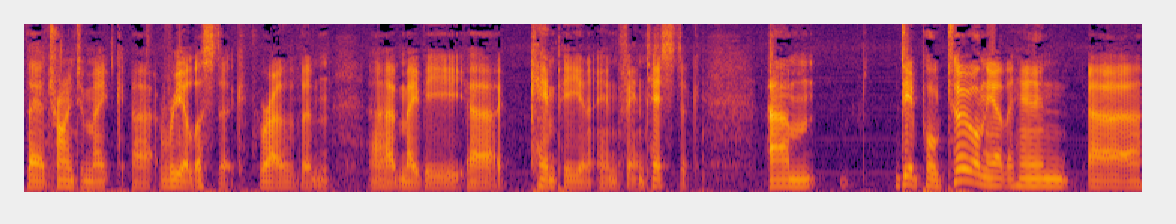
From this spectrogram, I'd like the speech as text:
they are trying to make uh, realistic rather than uh, maybe uh, campy and, and fantastic. Um, Deadpool 2, on the other hand, uh,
